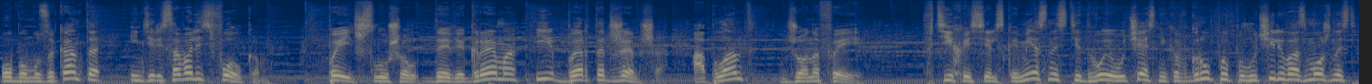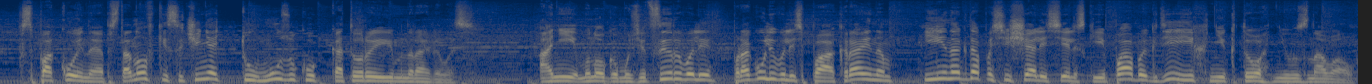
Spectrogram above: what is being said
Оба музыканта интересовались фолком. Пейдж слушал Дэви Грэма и Берта Дженша, а Плант — Джона Фей. В тихой сельской местности двое участников группы получили возможность в спокойной обстановке сочинять ту музыку, которая им нравилась. Они много музицировали, прогуливались по окраинам и иногда посещали сельские пабы, где их никто не узнавал.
